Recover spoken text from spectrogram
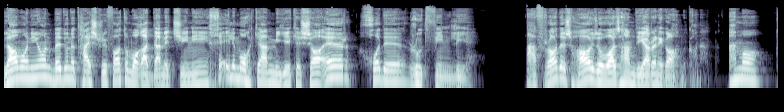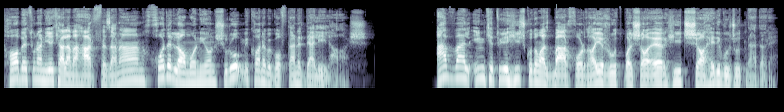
لامونیون بدون تشریفات و مقدم چینی خیلی محکم میگه که شاعر خود رودفینلیه افرادش هاج و واج همدیگر رو نگاه می‌کنن. اما تا بتونن یه کلمه حرف بزنن خود لامونیون شروع می‌کنه به گفتن دلیلهاش. اول اینکه توی هیچ کدوم از برخوردهای روت با شاعر هیچ شاهدی وجود نداره.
